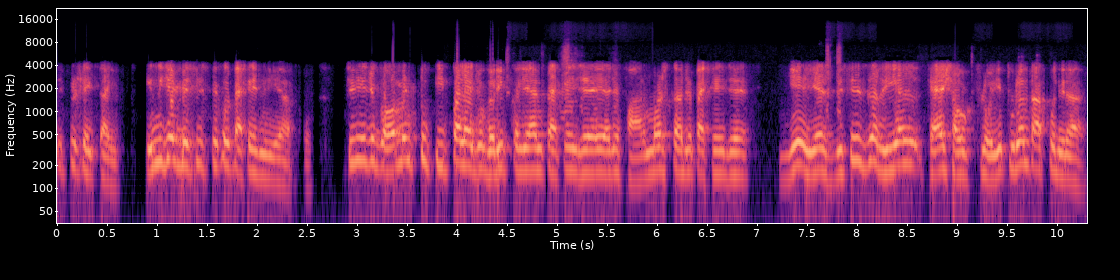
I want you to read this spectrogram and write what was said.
it will take time immediate basis पे कोई पैकेज नहीं है आपको. फिर ये जो गवर्नमेंट टू पीपल है जो गरीब कल्याण पैकेज है या जो फार्मर्स का जो पैकेज है ये yes this is the real cash outflow ये तुरंत आपको देना है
